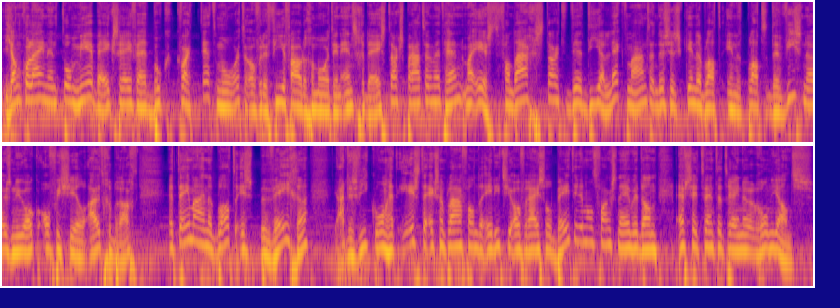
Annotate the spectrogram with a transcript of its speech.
Jan Colijn en Tom Meerbeek schreven het boek Kwartetmoord over de viervoudige moord in Enschede. Straks praten we met hen. Maar eerst, vandaag start de dialectmaand en dus is Kinderblad in het blad De Wiesneus nu ook officieel uitgebracht. Het thema in het blad is bewegen. Ja, dus wie kon het eerste exemplaar van de editie Overijssel beter in ontvangst nemen dan FC Twente trainer Ron Jans?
